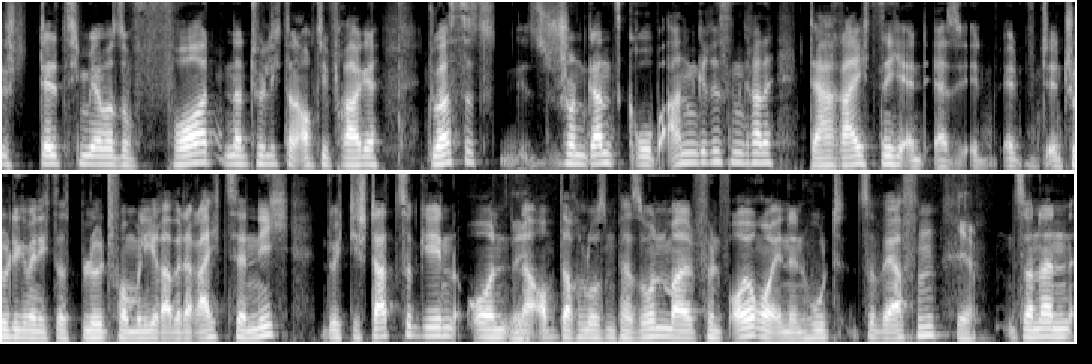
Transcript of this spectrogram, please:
stellt sich mir aber sofort natürlich dann auch die Frage, du hast es schon ganz grob angerissen gerade, da reicht es nicht, also entschuldige, wenn ich das blöd formuliere, aber da reicht es ja nicht, durch die Stadt zu gehen und nee. einer obdachlosen Person mal fünf Euro in den Hut zu werfen, ja. sondern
